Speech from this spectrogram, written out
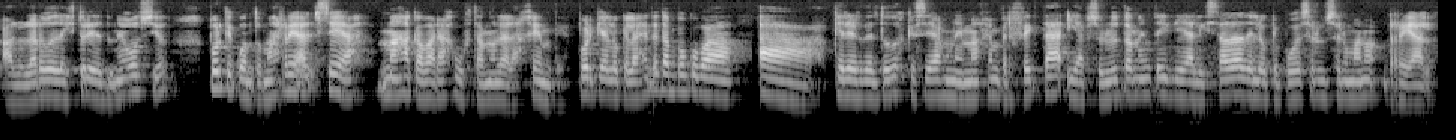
a lo largo de la historia de tu negocio, porque cuanto más real seas, más acabarás gustándole a la gente. Porque lo que la gente tampoco va a querer del todo es que seas una imagen perfecta y absolutamente idealizada de lo que puede ser un ser humano real.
